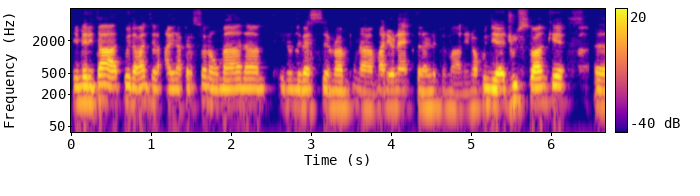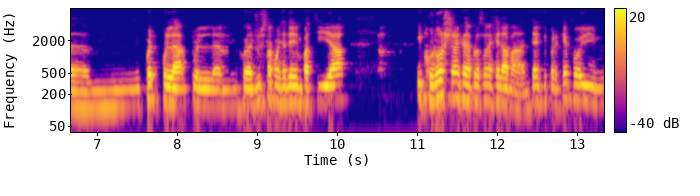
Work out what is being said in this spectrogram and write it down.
In verità tu davanti hai una persona umana e non deve essere una, una marionetta nelle tue mani, no? Quindi è giusto anche ehm, quella, quel, quella giusta quantità di empatia e conoscere anche la persona che hai davanti, anche perché poi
